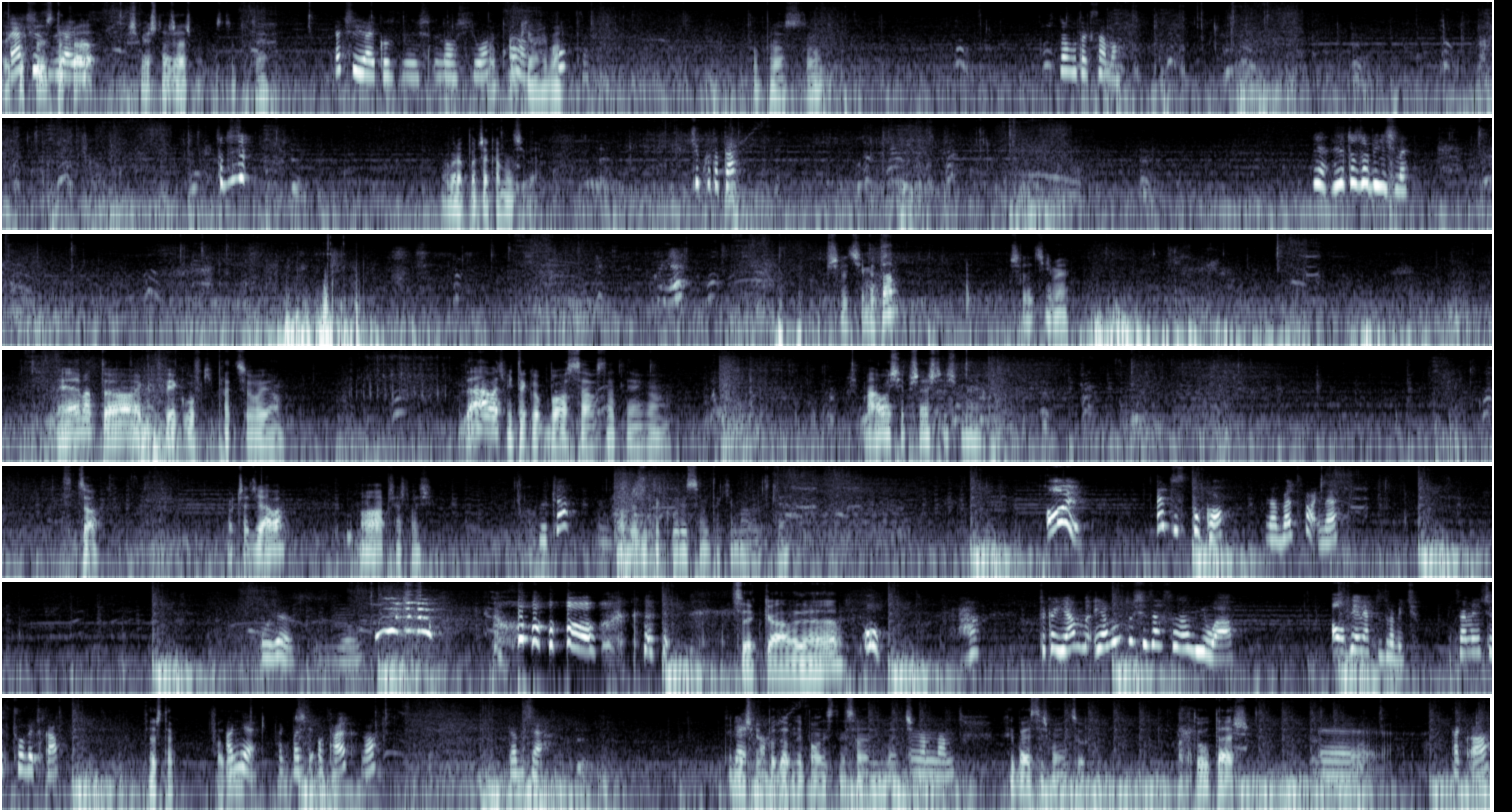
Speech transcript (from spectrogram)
jak Jajko się to jest z jajko- taka śmieszna rzecz po prostu tutaj. Jak się jajko znieś- nosiło? No, kółkiem chyba. kółkiem. Po prostu. Znowu tak samo. Co ty... za- Dobra, poczekam na ciebie. Szybko, tata. Nie, nie to zrobiliśmy. Przelecimy tam? Przelecimy. Nie ma to, jak dwie główki pracują. Dawać mi tego bossa ostatniego. Mało się przeszliśmy. Co? Ocza działa? O, przeszłaś. Klucza? Dobrze, że te kury są takie malutkie. Oj! Ale to spoko. Nawet fajne. O Jezu. Ciekawe, nie? O! Czekaj, ja, ja bym tu się zastanowiła. O, wiem jak to zrobić. Zamienić się w człowieczka. Też tak A nie, tak będzie, o tak, no. Dobrze. Czekaj, Mieliśmy o. podobny pomysł w tym samym momencie. Nam, nam. Chyba jesteś moją córką. A tu też. Yy, tak, o.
